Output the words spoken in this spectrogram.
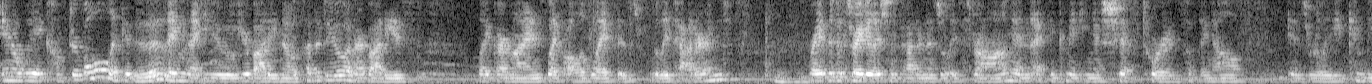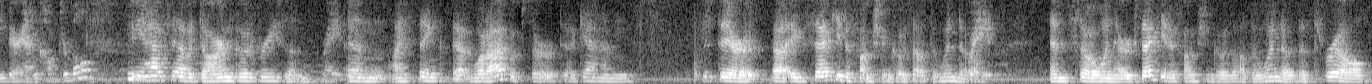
in a way, comfortable. Like it's It the is. thing that you your body knows how to do, and our bodies, like our minds, like all of life, is really patterned, right? The dysregulation pattern is really strong, and I think making a shift towards something else is really can be very uncomfortable, And you have to have a darn good reason. right? And I think that what I've observed, again, in these, is their uh, executive function goes out the window. right. And so when their executive function goes out the window, the thrill,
